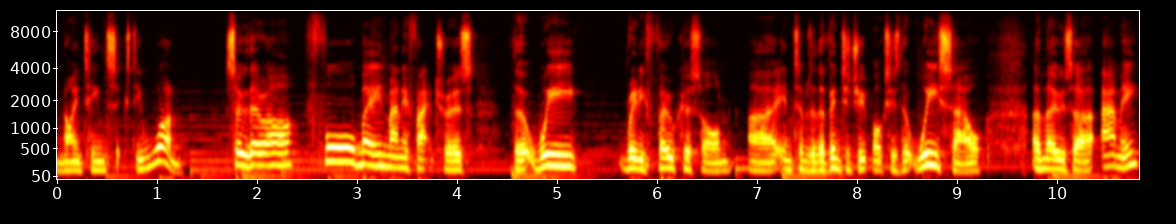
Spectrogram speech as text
1961. So there are four main manufacturers that we really focus on uh, in terms of the vintage jukeboxes that we sell. And those are AMI,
